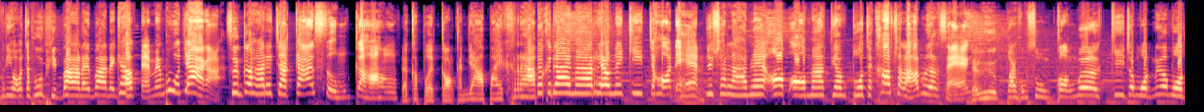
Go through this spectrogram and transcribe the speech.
พอดีบอกว่าจะพูดผิดบ้างอะไรบ้างนะครับแต่แม่งพูดยากอะ ซึ่งก็หาได้จากการสุ่มกล่อง แล้วก็เปิดกล่องกันยาวไปครับ แล้วก็ได้มาเร็วในกีจอแดนยิบฉลลามและออบออกมาเตรียมตัวจะคาบฉลามเรืองแสงแต่ลืมไปผมสุ่มกล่องเมื่อกี้จะหมดเนื้อหมด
